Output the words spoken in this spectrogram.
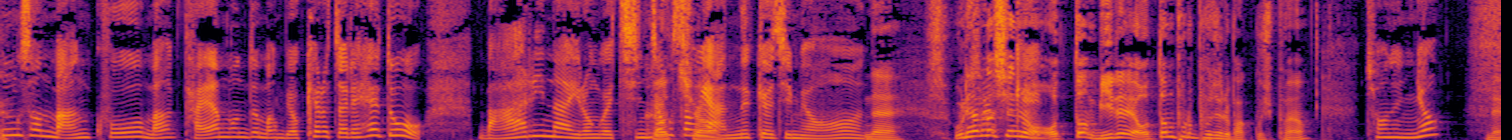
풍선 많고 막 다이아몬드 막 몇 캐럿짜리 해도 말이나 이런 거에 진정성이 그렇죠. 안 느껴지면 네. 우리 한나 씨는. 어떤 미래에 어떤 프로포즈를 받고 싶어요? 저는요. 네.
